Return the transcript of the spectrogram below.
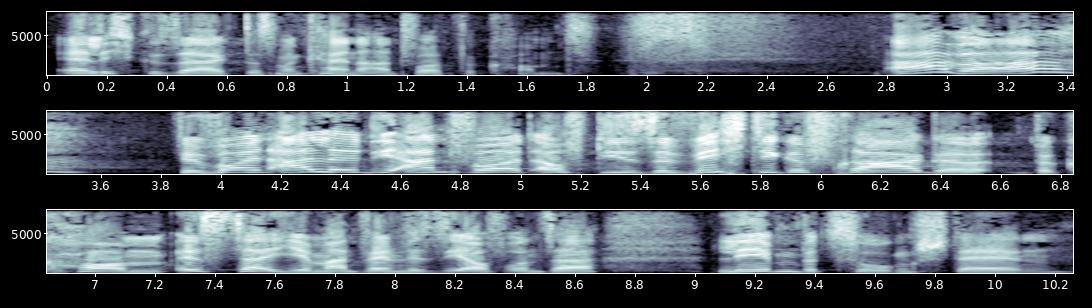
ehrlich gesagt, dass man keine Antwort bekommt. Aber wir wollen alle die Antwort auf diese wichtige Frage bekommen, ist da jemand, wenn wir sie auf unser Leben bezogen stellen.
